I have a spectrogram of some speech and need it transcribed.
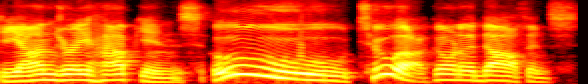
DeAndre Hopkins. Ooh, Tua going to the Dolphins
